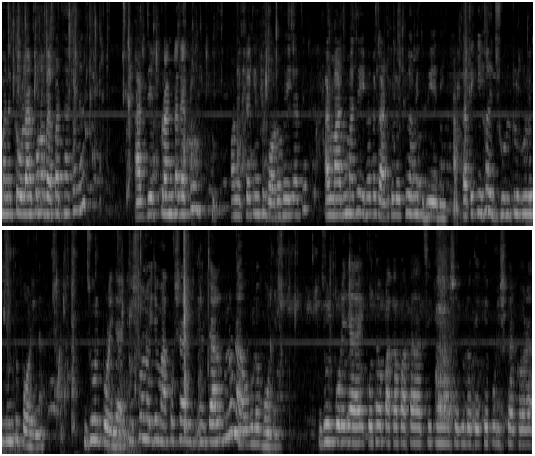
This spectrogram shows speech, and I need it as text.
মানে তোলার কোনো ব্যাপার থাকে না। আর জেট প্লান্টটা দেখো, অনেকটা কিন্তু বড় হয়ে গেছে। আর মাঝে মাঝে এইভাবে গাছগুলো একটু আমি ধুয়ে দিই, তাতে কি হয়? ঝুল টুলগুলো কিন্তু পড়ে না। ঝুল পড়ে যায়। ভীষণ ওই যে মাকড়সার জালগুলো না, ওগুলো বনে। ঝুল পড়ে যায়, কোথাও পাকা পাতা আছে কিনা সেগুলো দেখে পরিষ্কার করা।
